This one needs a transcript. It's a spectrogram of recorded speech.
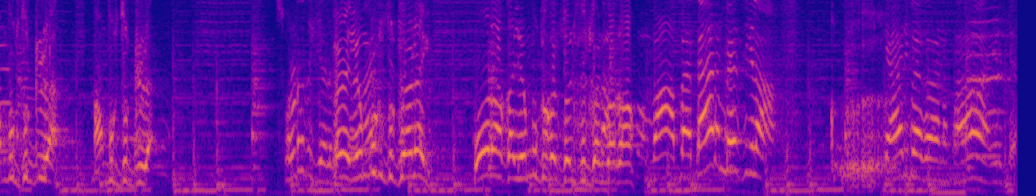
அம்புட்டு சுட்டுல அம்புட்டு சுட்டுல. சொல்றது கேளு. எம்புட்டு சுட்டுல போடா கல் எம்புட்டு கல் சொல்லிக்கிட்டு வரா வா பேரம் பேசிக்கலாம். கேரி பேக் வேணக்கா. இருக்கு.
